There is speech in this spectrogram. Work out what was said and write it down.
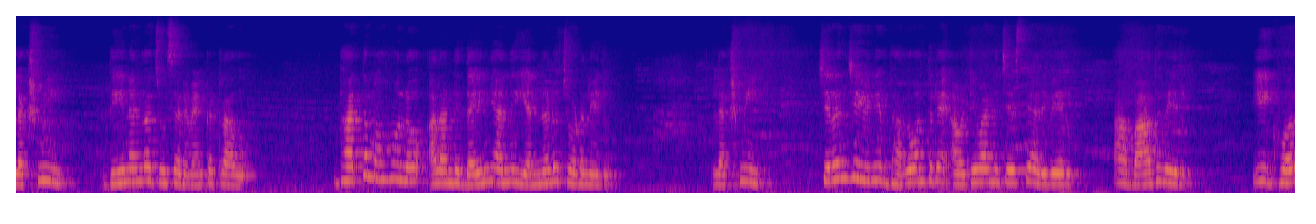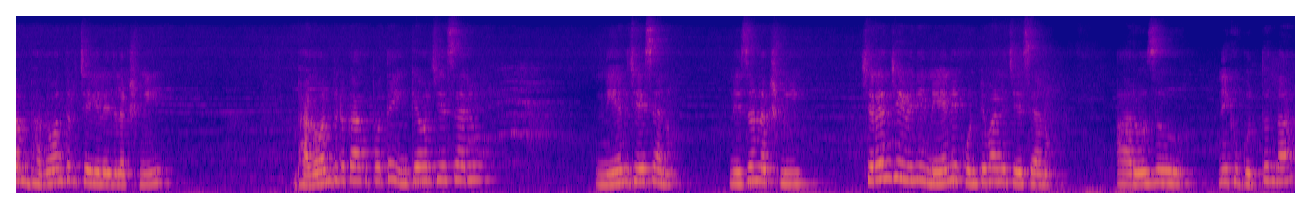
లక్ష్మి దీనంగా చూశాడు వెంకట్రావు. భర్త మొహంలో అలాంటి దైన్యాన్ని ఎన్నడూ చూడలేదు. లక్ష్మి చిరంజీవిని భగవంతుడే అవిటివాడిని చేస్తే అది వేరు. ఆ బాధ వేరు. ఈ ఘోరం భగవంతుడు చేయలేదు లక్ష్మి. భగవంతుడు కాకపోతే ఇంకెవరు చేశారు? నేను చేశాను. నిజం లక్ష్మి. చిరంజీవిని నేనే కుంటివాణ్ణి చేశాను. ఆ రోజు నీకు గుర్తుందా?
